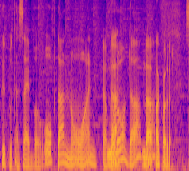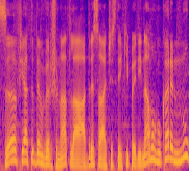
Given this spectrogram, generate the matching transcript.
cât putea să aibă, 8 ani, 9 ani, pe acolo, da? Da, da, da? pe acolo. Să fie atât de înverșunat la adresa acestei echipe Dinamo cu care nu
